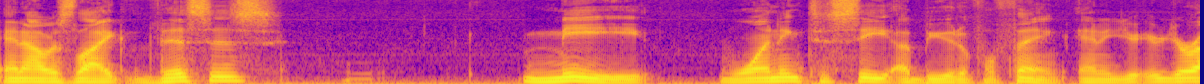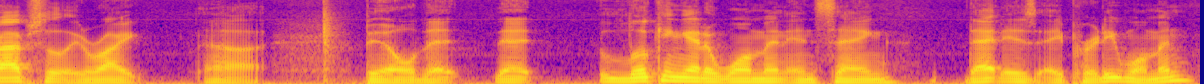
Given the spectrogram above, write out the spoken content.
and I was like, "This is me wanting to see a beautiful thing." And you're, you're absolutely right, uh, Bill. That that looking at a woman and saying that is a pretty woman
